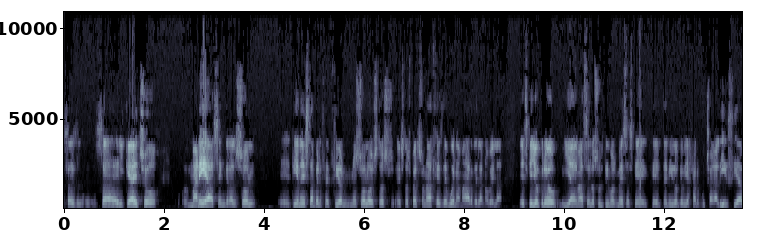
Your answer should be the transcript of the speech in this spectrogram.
¿sabes? O sea, el que ha hecho mareas en Gran Sol eh, tiene esta percepción, no solo estos, estos personajes de buena mar de la novela, es que yo creo, y además en los últimos meses que, he tenido que viajar mucho a Galicia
